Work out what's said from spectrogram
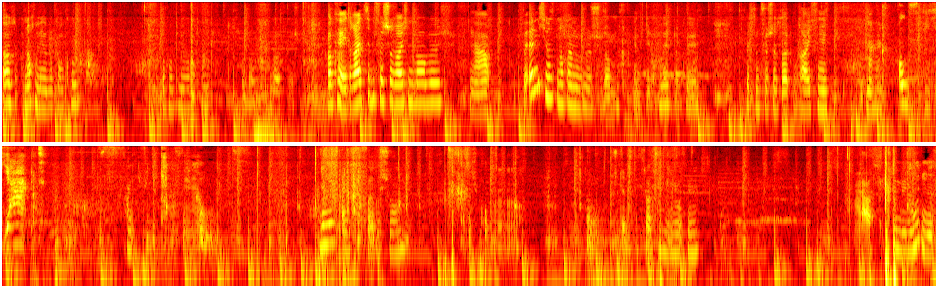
Oh, ich hab Knochenmehl bekommen, cool. Läuft nicht. Okay, 13 Fische reichen, glaube ich. Ja. Wenn ich unten noch eine Fische, dann nehme ich den auch mit. Okay. 14 Fische sollten reichen. Machen uns auf die Jagd. Von für die Katzen. Lange ist eigentlich die Folge schon? Ich guck mal. Bestimmt 20 Minuten. Ja, 15 Minuten ist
